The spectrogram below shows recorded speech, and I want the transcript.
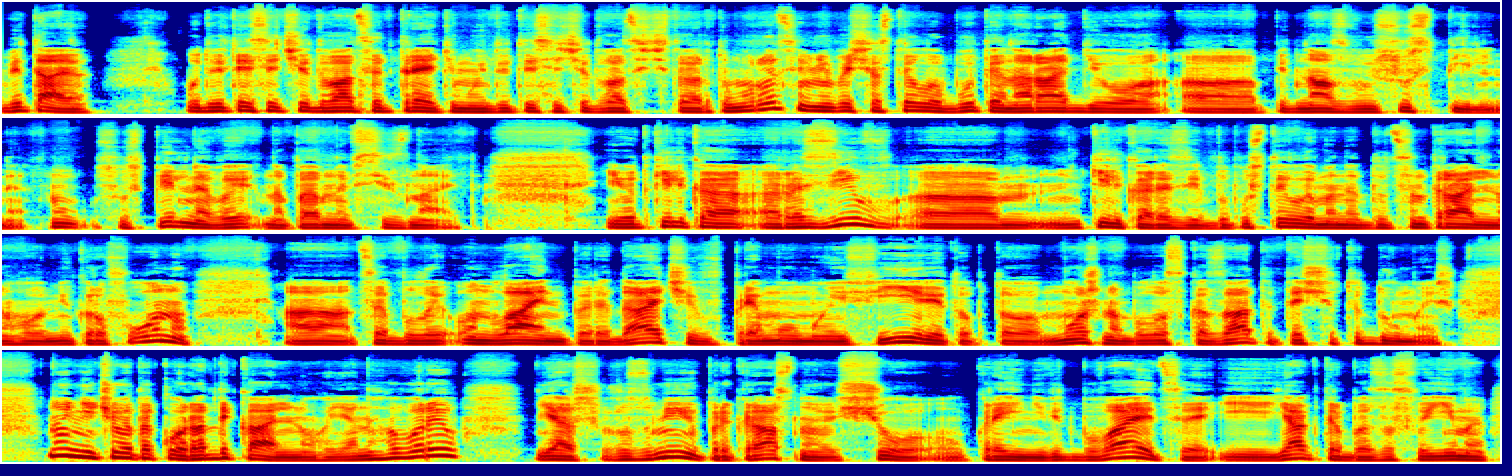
Вітаю! У 2023 і 2024 році мені пощастило бути на радіо під назвою Суспільне. Ну, Суспільне, ви напевне всі знаєте. І от кілька разів, кілька разів допустили мене до центрального мікрофону. А це були онлайн передачі в прямому ефірі. Тобто можна було сказати те, що ти думаєш. Ну нічого такого радикального я не говорив. Я ж розумію прекрасно, що в Україні відбувається і як треба за своїми е,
